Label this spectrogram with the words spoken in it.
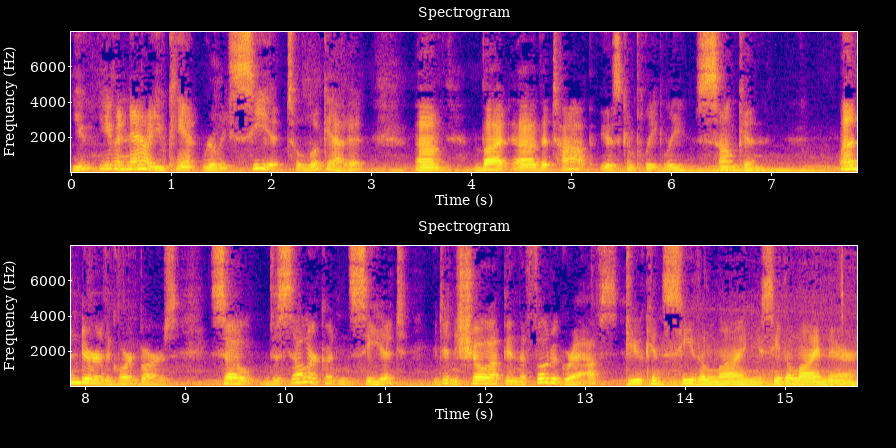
You Even now, you can't really see it to look at it, um, but uh, the top is completely sunken under the chord bars. So the seller couldn't see it. It didn't show up in the photographs. You can see the line. You see the line there.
